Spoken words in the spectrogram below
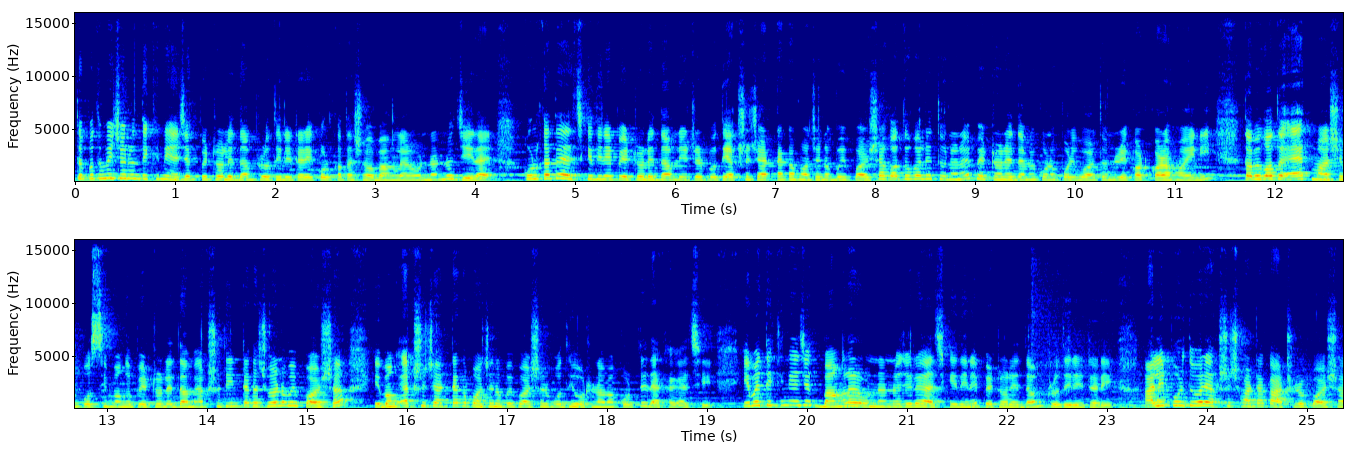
তো প্রথমেই চলুন দেখে নেওয়া যাক পেট্রোলের দাম প্রতি লিটারে কলকাতা সহ বাংলার অন্যান্য জেলায়। কলকাতায় আজকে দিনে পেট্রোলের দাম লিটার প্রতি একশো চার টাকা পঁচানব্বই পয়সা গতকালের তুলনায় পেট্রোলের দামে কোনো পরিবর্তন রেকর্ড করা হয়নি। তবে গত এক মাসে পশ্চিমবঙ্গে পেট্রোলের দাম একশো তিন টাকা চুরানব্বই পয়সা এবং একশো চার টাকা পঁচানব্বই পয়সার মধ্যে ওঠানামা করতে দেখা গেছে। এবার দেখে নিয়ে যাক বাংলার অন্যান্য জেলায় আজকের দিনে পেট্রোলের দাম প্রতি লিটারে। আলিপুরদুয়ার একশো ছ টাকা আঠেরো পয়সা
